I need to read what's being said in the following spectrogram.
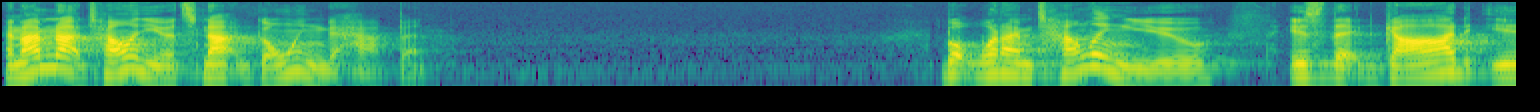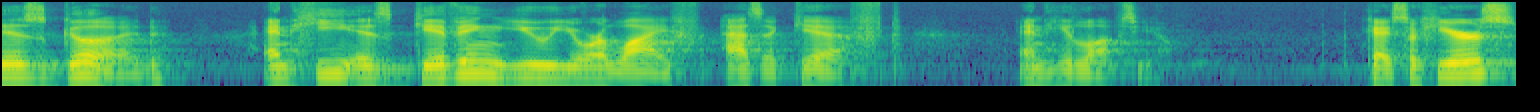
And I'm not telling you it's not going to happen. But what I'm telling you is that God is good and He is giving you your life as a gift, and He loves you. Okay, so here's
